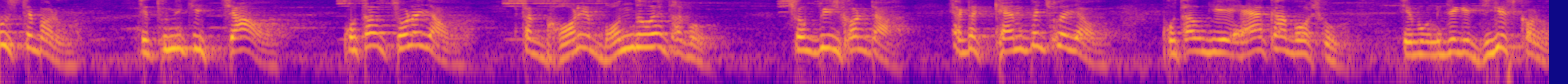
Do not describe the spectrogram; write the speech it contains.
বুঝতে পারো যে তুমি কি চাও? কোথাও চলে যাও। একটা ঘরে বন্ধ হয়ে থাকো। চব্বিশ ঘণ্টা একটা ক্যাম্পে চলে যাও। কোথাও গিয়ে একা বসো এবং নিজেকে জিজ্ঞেস করো,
